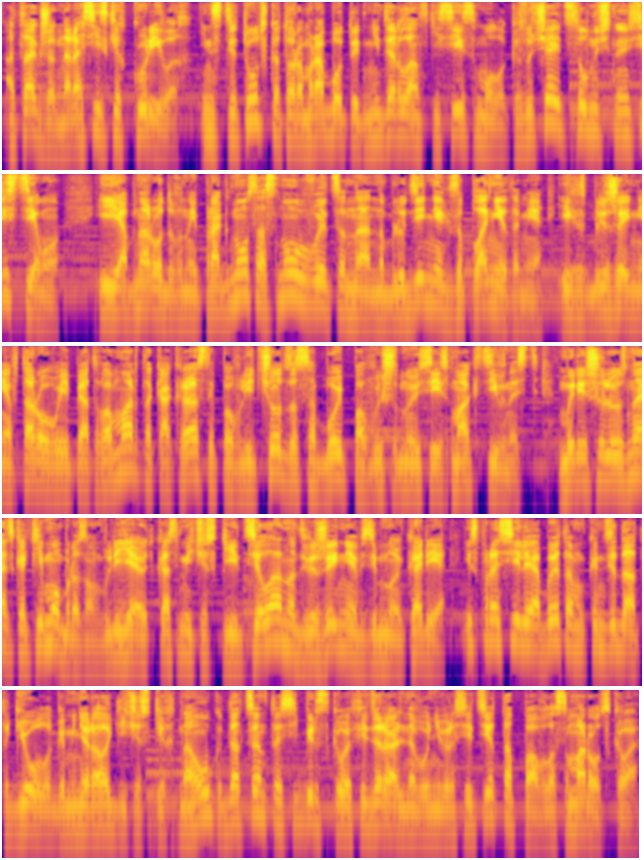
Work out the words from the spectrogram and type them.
а также на российских Курилах. Институт, в котором работает нидерландский сейсмолог, изучает Солнечную систему, и обнародованный прогноз основывается на наблюдениях за планетами. Их сближение 2 и 5 марта как раз и повлечет за собой повышенную сейсмоактивность. Мы решили узнать, каким образом влияет влияют космические тела на движение в земной коре, и спросили об этом кандидата геолога минералогических наук, доцента Сибирского федерального университета Павла Самородского.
